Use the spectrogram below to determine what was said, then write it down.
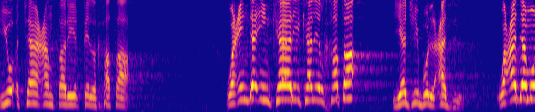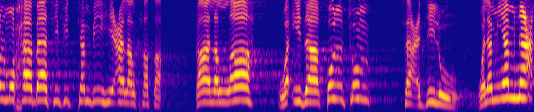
يؤتى عن طريق الخطأ. وعند إنكارك للخطأ يجب العدل وعدم المحاباة في التنبيه على الخطأ. قال الله وإذا قلتم فاعدلوا ولم يمنع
